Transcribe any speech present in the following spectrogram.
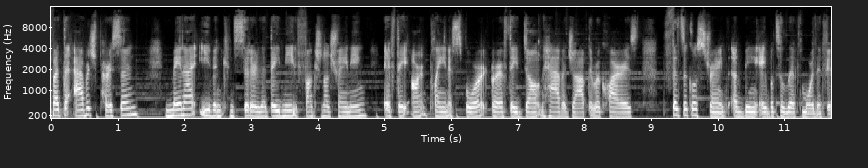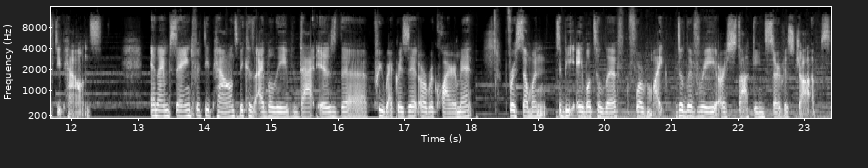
But the average person may not even consider that they need functional training if they aren't playing a sport or if they don't have a job that requires physical strength of being able to lift more than 50 pounds. And I'm saying 50 pounds because I believe that is the prerequisite or requirement for someone to be able to lift for like delivery or stocking service jobs.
